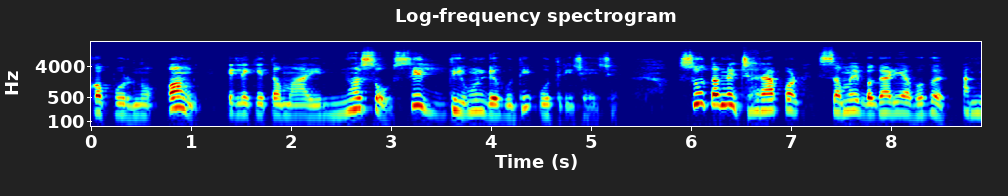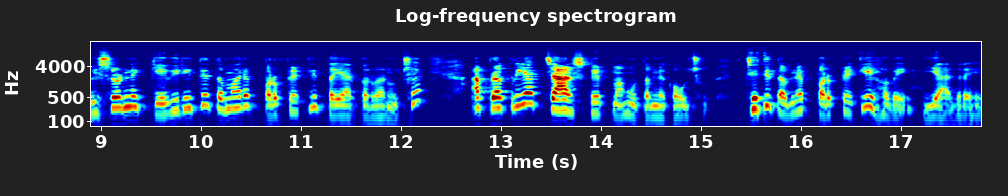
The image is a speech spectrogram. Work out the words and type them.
કપૂરનો અંગ એટલે કે તમારી નસો સીધી ઊંડે સુધી ઉતરી જાય છે. શું તમને જરા પણ સમય બગાડ્યા વગર આ મિશ્રણને કેવી રીતે તમારે પરફેક્ટલી તૈયાર કરવાનું છે? આ પ્રક્રિયા ચાર સ્ટેપમાં હું તમને કહું છું, જેથી તમને પરફેક્ટલી હવે યાદ રહે.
